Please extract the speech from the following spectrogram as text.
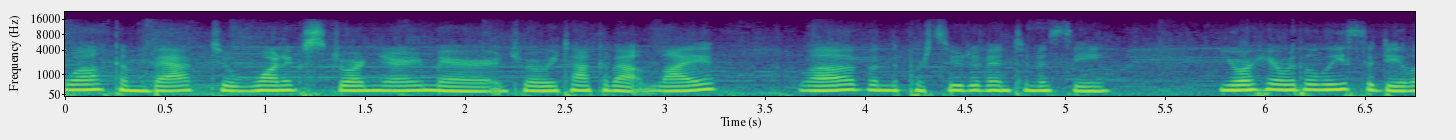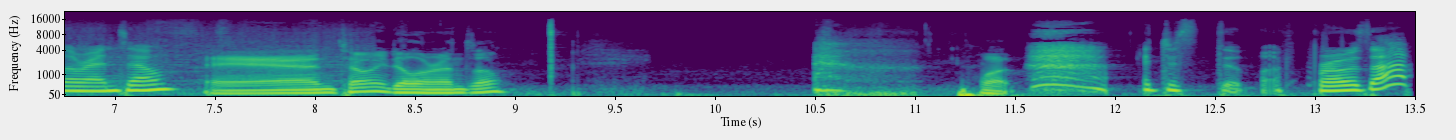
Welcome back to One Extraordinary Marriage, where we talk about life, love, and the pursuit of intimacy. You're here with Alisa DiLorenzo. And Tony DiLorenzo. what? It just uh, froze up.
